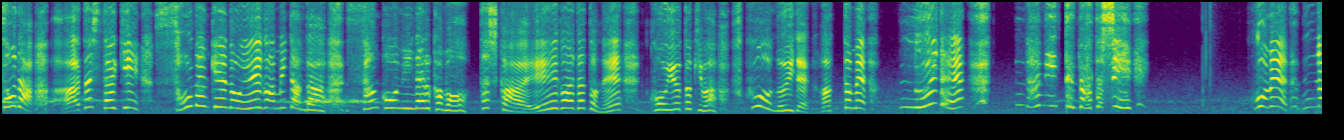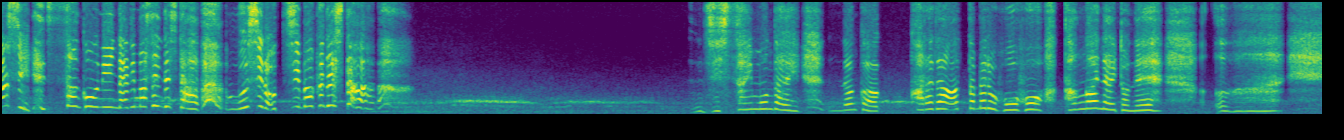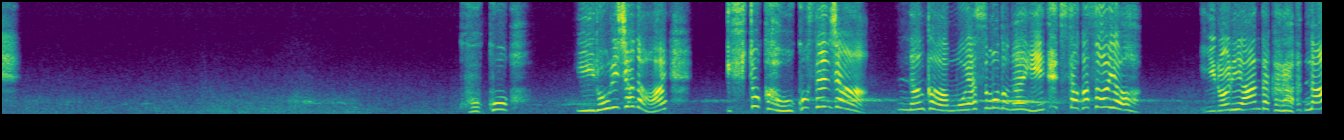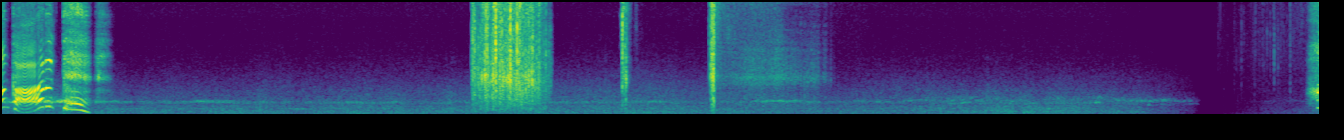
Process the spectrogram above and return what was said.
そうだ！私最近遭難系の映画見たんだ。参考になるかも。確か映画だとね。こういう時は服を脱いで温め脱いで？何言ってんだ私！ごめんなし参考になりませんでした。むしろ自爆でした。実際問題なんか体温める方法考えないとね。うん。ここいろりじゃない？火とか起こせんじゃん。なんか燃やすものない？探そうよ。いろりあんだからなんかあるっては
